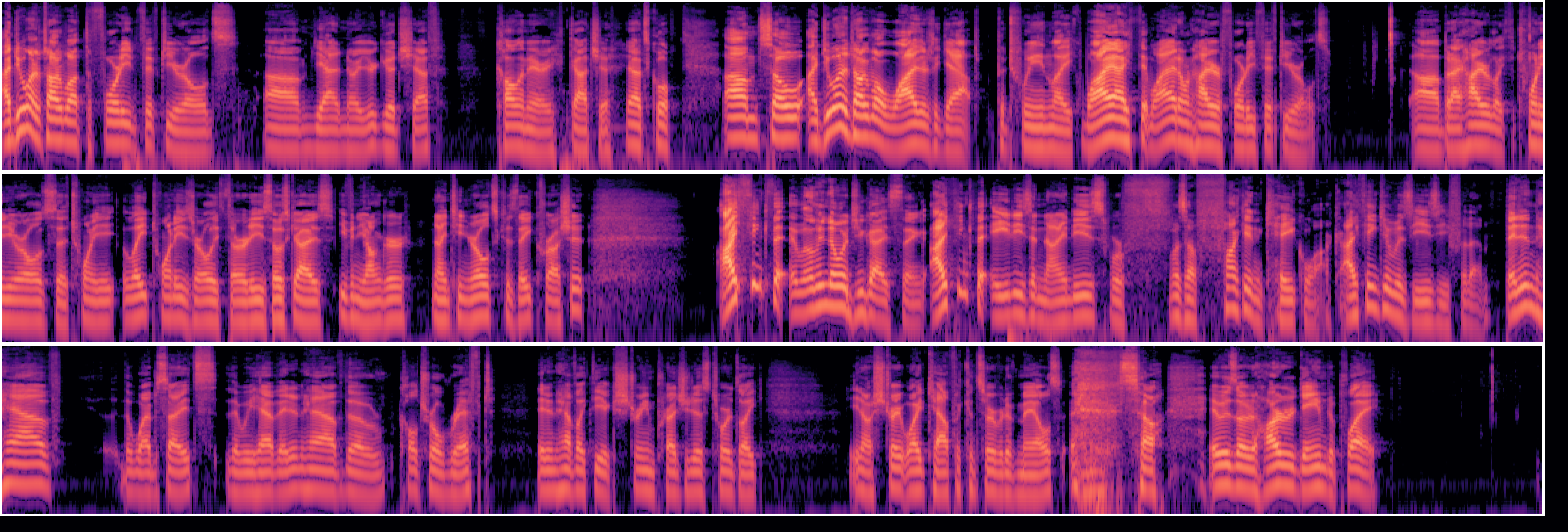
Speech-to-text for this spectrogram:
I do want to talk about the 40 and 50 year olds. Um, yeah, no, you're good, chef. Culinary, gotcha. Yeah, that's cool. Um, so I do want to talk about why there's a gap between like why I th- why I don't hire 40, 50 year olds. Uh, but I hire like the 20 year olds, the 20 late 20s, early 30s, those guys, even younger, 19 year olds, because they crush it. I think that. Let me know what you guys think. I think the 80s and 90s were was a fucking cakewalk. I think it was easy for them. They didn't have the websites that we have. They didn't have the cultural rift. They didn't have like the extreme prejudice towards like you know straight white Catholic conservative males. so it was a harder game to play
